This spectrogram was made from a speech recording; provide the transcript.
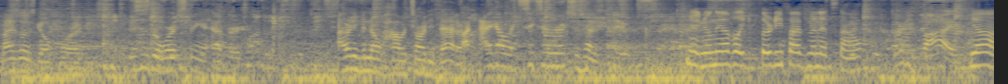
might as well just go for it. This is the worst thing ever. I don't even know how it's already bad. I, I got like six other exercises to do. Yeah, you only have like 35 minutes now. 35? Yeah.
